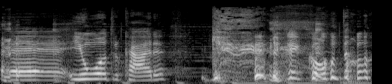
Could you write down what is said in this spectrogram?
É, e um outro cara. que recontam.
